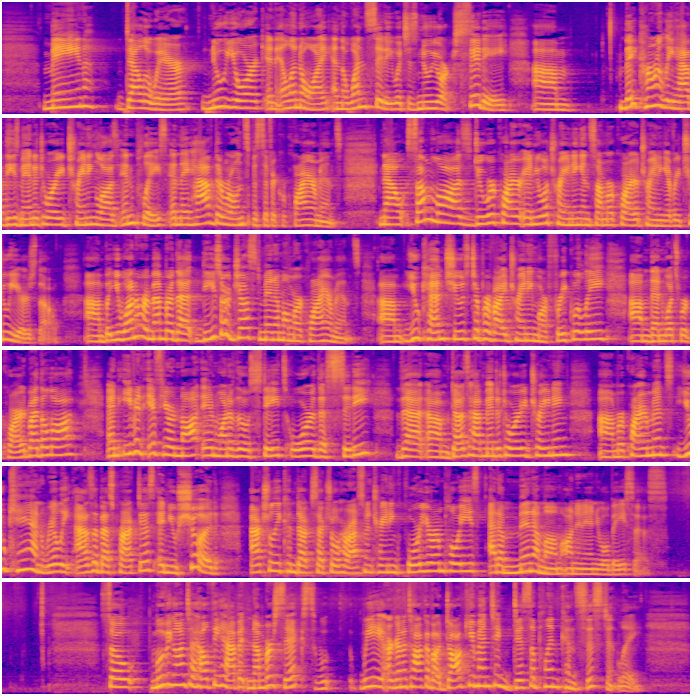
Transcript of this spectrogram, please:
Maine, Delaware, New York, and Illinois, and the one city, which is New York City, um, they currently have these mandatory training laws in place and they have their own specific requirements. Now, some laws do require annual training and some require training every two years, though. Um, but you want to remember that these are just minimum requirements. Um, you can choose to provide training more frequently um, than what's required by the law. And even if you're not in one of those states or the city that um, does have mandatory training, um, requirements, you can really, as a best practice, and you should actually conduct sexual harassment training for your employees at a minimum on an annual basis. So, moving on to healthy habit number six, we are going to talk about documenting discipline consistently.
